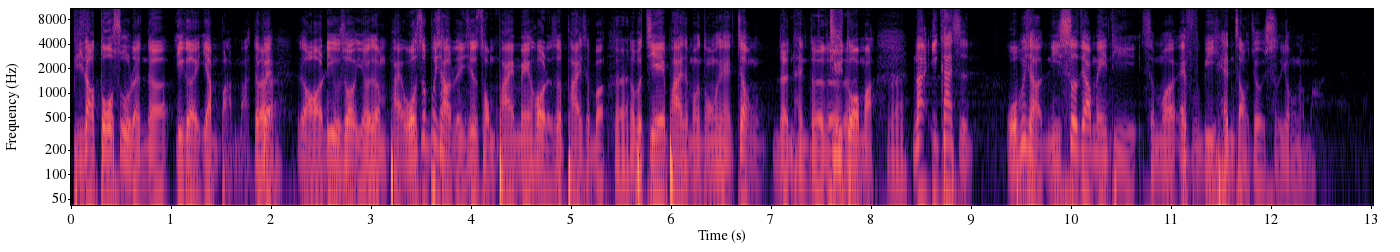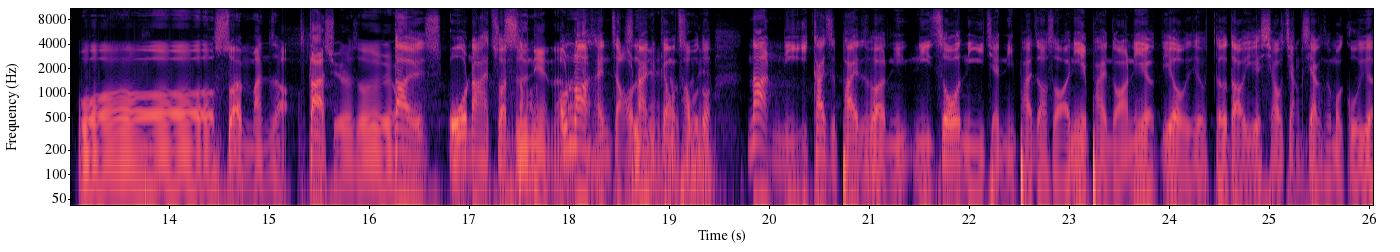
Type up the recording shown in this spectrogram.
比较多数人的一个样板嘛，对不对？哦，例如说有一种拍，我是不晓得你是从拍妹或者是拍什么什么街拍什么东西，这种人很居多嘛。那一开始。我不晓得你社交媒体什么 FB 很早就使用了吗？我算蛮早，大学的时候就有。大学哦那还算十年了，哦，那很早，那你跟我差不多。那你一开始拍的时候，你你说你以前你拍照的时候啊，你也拍多少？你也也有有得到一个小奖项什么鼓励？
